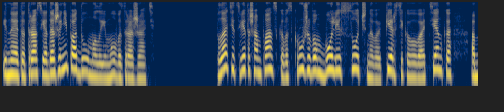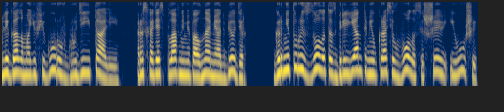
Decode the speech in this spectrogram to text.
и на этот раз я даже не подумала ему возражать. Платье цвета шампанского с кружевом более сочного, персикового оттенка облегало мою фигуру в груди и талии, расходясь плавными волнами от бедер. Гарнитур из золота с бриллиантами украсил волосы, шею и уши.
